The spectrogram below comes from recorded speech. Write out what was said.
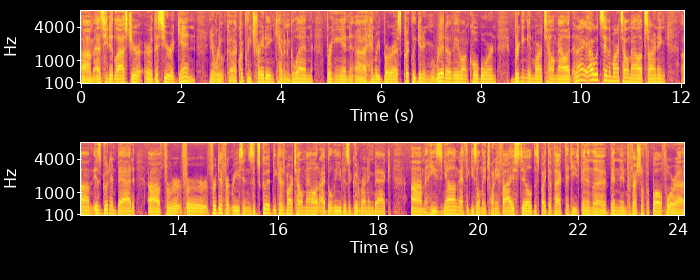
um, as he did last year or this year again. You know, uh, quickly trading Kevin Glenn, bringing in uh, Henry Burris, quickly getting rid of Avon Cobourne, bringing in Martell Mallett, and I, I would say the Martell Mallett signing um, is good and bad uh, for for for different reasons. It's good because Martell Mallett, I believe, is a good running back. Um, he's young. I think he's only 25 still, despite the fact that he's been in the been in professional football for uh,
